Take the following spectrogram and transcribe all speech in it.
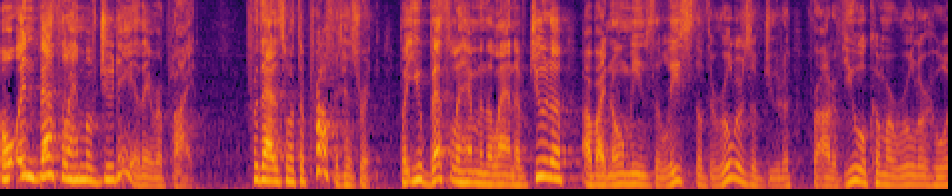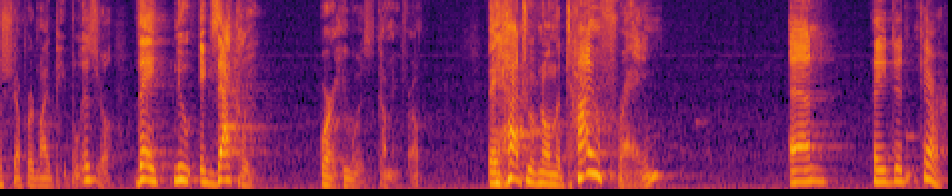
Oh, in Bethlehem of Judea, they replied, for that is what the prophet has written. But you, Bethlehem, in the land of Judah, are by no means the least of the rulers of Judah, for out of you will come a ruler who will shepherd my people Israel. They knew exactly where he was coming from. They had to have known the time frame, and they didn't care.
